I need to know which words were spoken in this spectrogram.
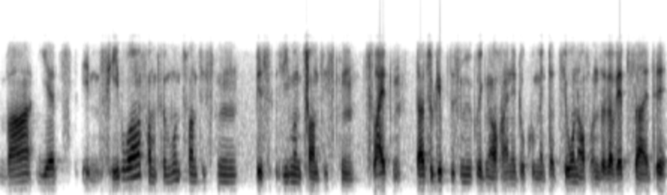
war jetzt im Februar vom 25 bis 27.02. Dazu gibt es im Übrigen auch eine Dokumentation auf unserer Webseite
